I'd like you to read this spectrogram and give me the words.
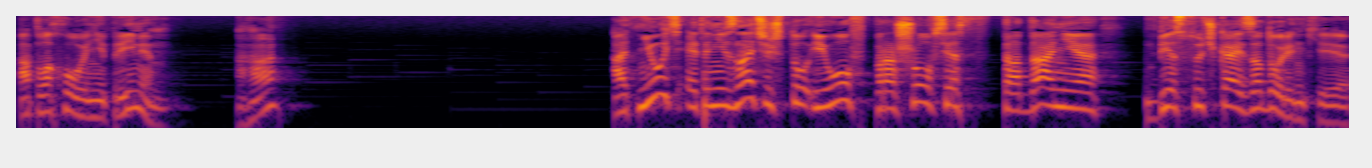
А плохого не примем? Ага. Отнюдь это не значит, что Иов прошел все страдания без сучка и задоринки.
